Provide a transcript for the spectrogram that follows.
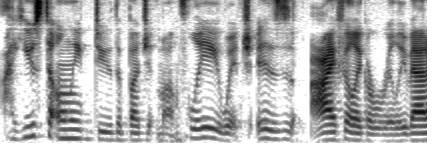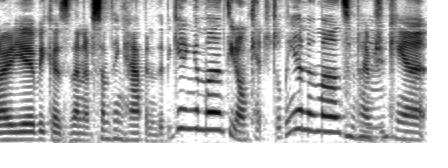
I used to only do the budget monthly, which is, I feel like, a really bad idea because then if something happened at the beginning of the month, you don't catch it till the end of the month. Sometimes you mm-hmm. can't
